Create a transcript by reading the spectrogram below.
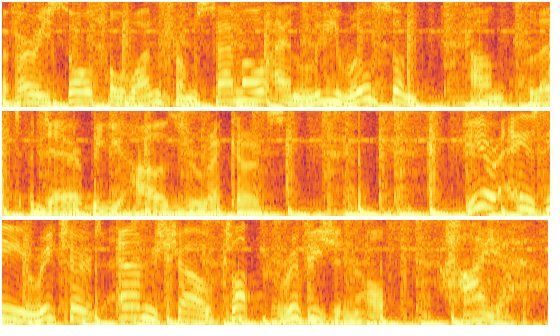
A very soulful one from Samo and Lee Wilson on Let There Be House Records. Here is the Richard Earnshaw Club revision of Higher.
